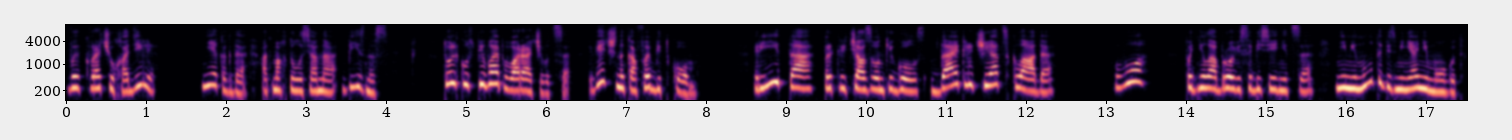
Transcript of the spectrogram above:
Вы к врачу ходили?» «Некогда», — отмахнулась она, — «бизнес. Только успевай поворачиваться. Вечно кафе битком». «Рита!» — прокричал звонкий голос. «Дай ключи от склада!» «Во!» — подняла брови собеседница. «Ни минуты без меня не могут.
